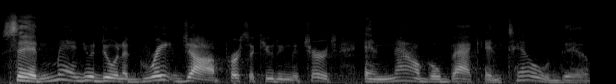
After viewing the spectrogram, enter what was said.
said, Man, you're doing a great job persecuting the church, and now go back and tell them,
